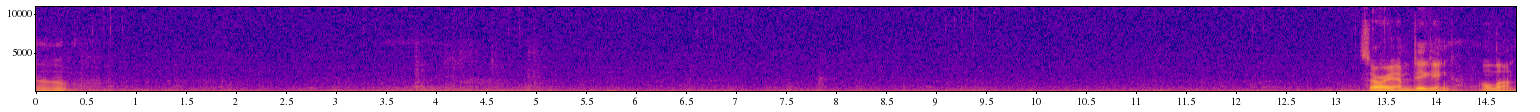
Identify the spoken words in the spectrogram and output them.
No. Sorry, I'm digging. Hold on.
